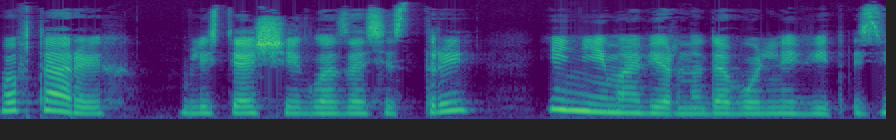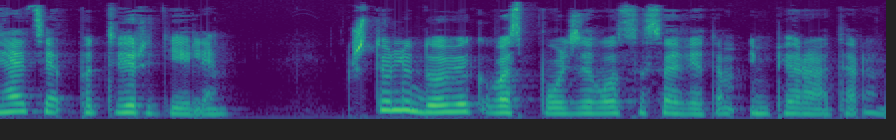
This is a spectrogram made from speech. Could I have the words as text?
Во-вторых, блестящие глаза сестры и неимоверно довольный вид зятя подтвердили, что Людовик воспользовался советом императора.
